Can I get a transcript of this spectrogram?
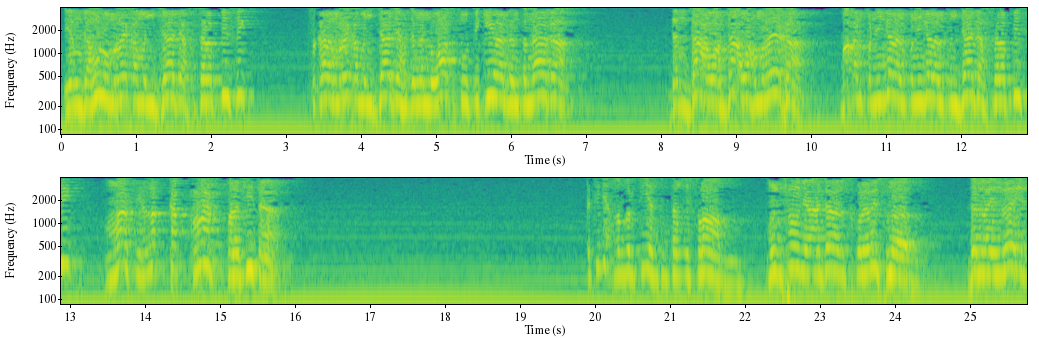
yang dahulu mereka menjajah secara fisik, sekarang mereka menjajah dengan waktu, pikiran dan tenaga dan dakwah-dakwah mereka, bahkan peninggalan-peninggalan penjajah secara fisik masih lekat erat pada kita. Ketidakmengertian tentang Islam, munculnya ajaran sekularisme dan lain-lain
